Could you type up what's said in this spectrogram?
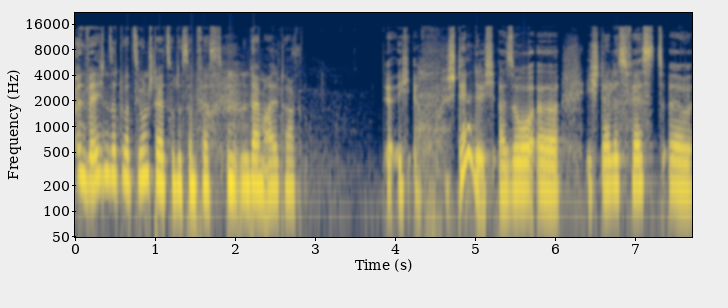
In welchen Situationen stellst du das dann fest in, in deinem Alltag? Äh, Ich ständig. Also äh, ich stelle es fest, äh,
